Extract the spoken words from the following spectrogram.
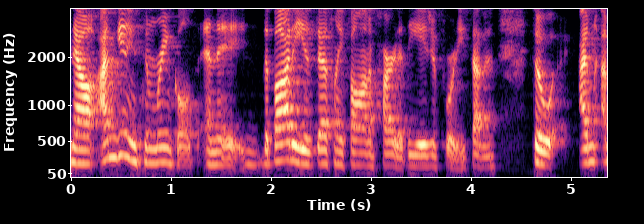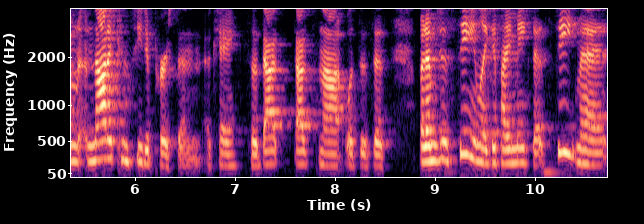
Now i'm getting some wrinkles and it, the body is definitely falling apart at the age of 47 so I'm, I'm not a conceited person okay? So that that's not what this is. But i'm just saying like if i make that statement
